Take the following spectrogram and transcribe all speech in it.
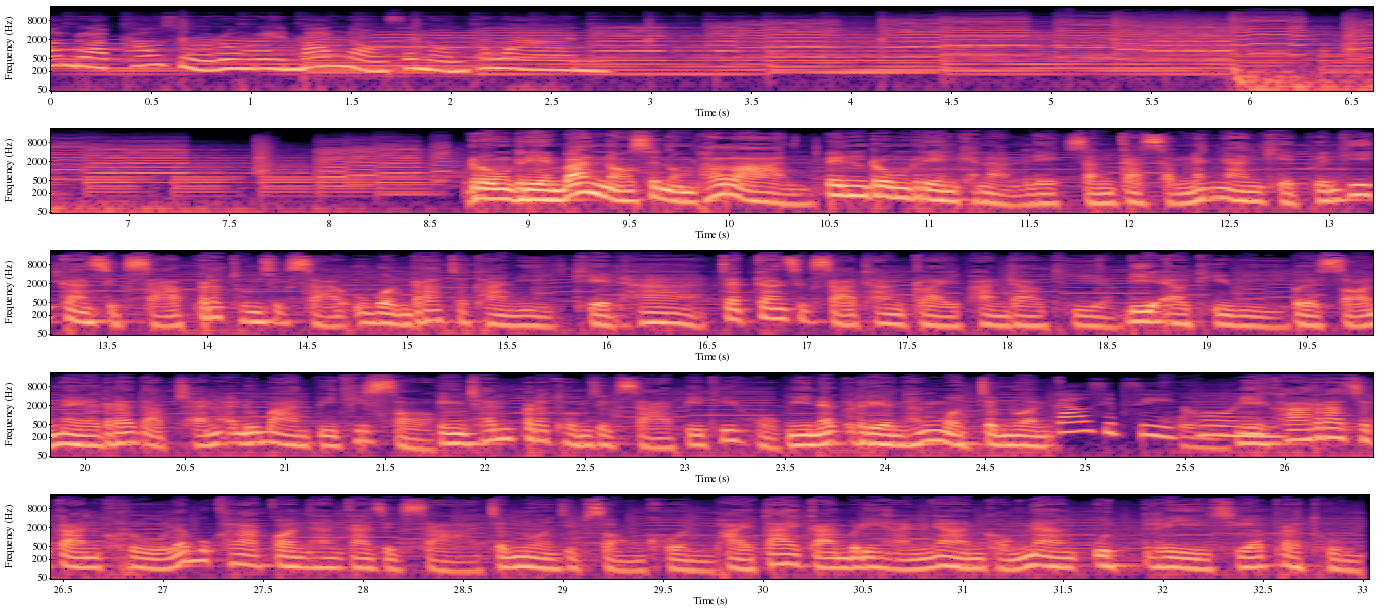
ต้อนรับเข้าสู่โรงเรียนบ้านหนองสนมพลาน โรงเรียนบ้านหนองสนมพระลาน เป็นโรงเรียนขนาดเล็กสังกัดสำนักงานเขตพื้นที่การศึกษาประถมศึกษาอุบลราชธานีเขต 5 จัดการศึกษาทางไกลผ่านดาวเทียม DLTV เปิดสอนในระดับชั้นอนุบาลปีที่ 2 ถึงชั้นประถมศึกษาปีที่ 6 มีนักเรียนทั้งหมดจำนวน 94 คน มีข้าราชการครูและบุคลากรทางการศึกษาจำนวน 12 คน ภายใต้การบริหารงานของนางอุตรีเชื้อประทุม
